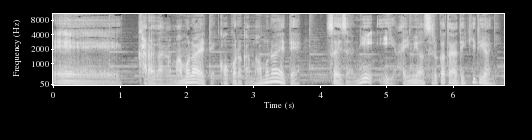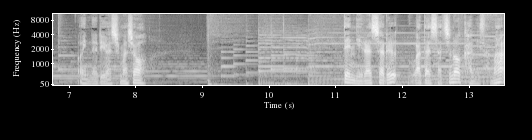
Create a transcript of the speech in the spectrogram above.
えー、体が守られて、心が守られて、それぞれにいい歩みをすることができるようにお祈りをしましょう。天にいらっしゃる私たちの神様、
